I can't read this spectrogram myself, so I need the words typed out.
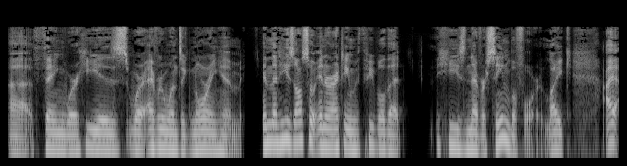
uh, thing where he is where everyone's ignoring him, and that he's also interacting with people that he's never seen before. Like I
